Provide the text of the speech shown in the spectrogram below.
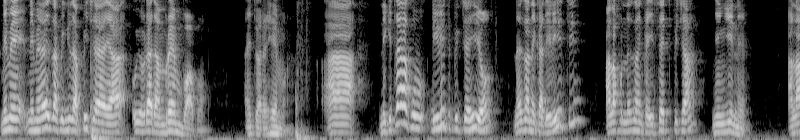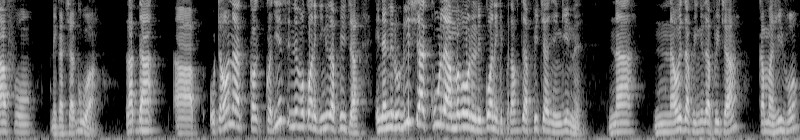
nime nimeweza kuingiza picha ya huyo dada mrembo hapo, anaitwa Rehema. Ah, nikitaka ku delete picha hiyo, naweza nika delete, alafu naweza nikaiset picha nyingine, alafu nikachagua labda uh, utaona kwa, kwa jinsi nilivyokuwa nikiingiza picha inanirudisha kule ambapo nilikuwa nikitafuta picha nyingine, na naweza kuingiza picha kama hivyo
